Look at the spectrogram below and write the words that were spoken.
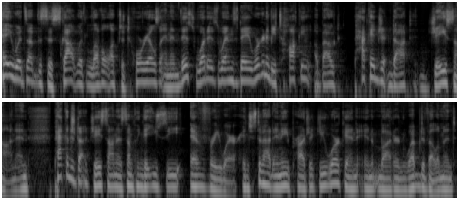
Hey, what's up? This is Scott with Level Up Tutorials, and in this What is Wednesday, we're going to be talking about package.json. And package.json is something that you see everywhere in just about any project you work in in modern web development.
